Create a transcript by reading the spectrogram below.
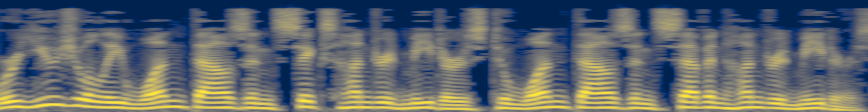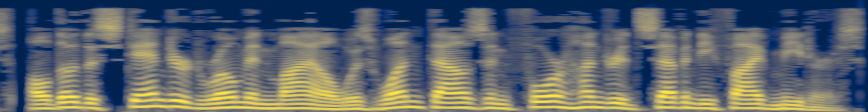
were usually 1,600 metres to 1,700 metres, although the standard Roman mile was 1,475 metres.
